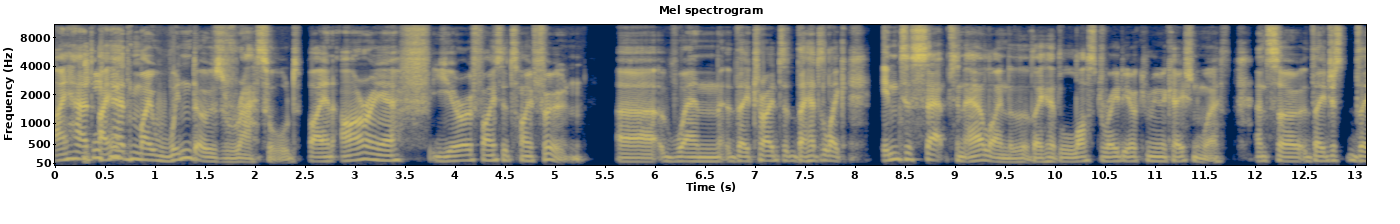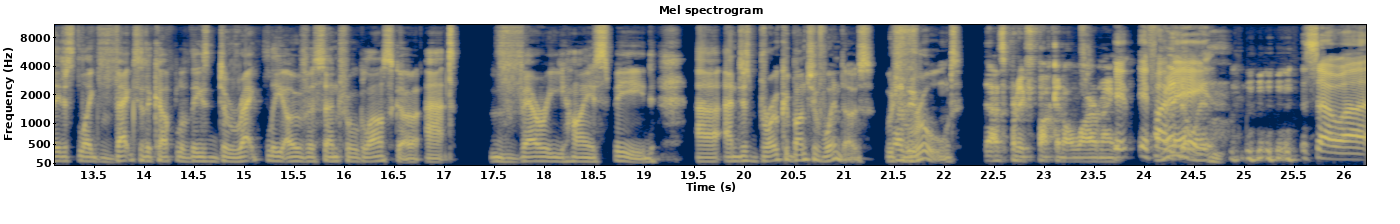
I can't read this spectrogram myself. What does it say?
I had I had my windows rattled by an RAF Eurofighter Typhoon uh, when they tried to they had to like intercept an airliner that they had lost radio communication with, and so they just they just like vectored a couple of these directly over central Glasgow at very high speed uh, and just broke a bunch of windows, which That'd be- ruled. That's pretty fucking alarming. If, if I I'm may, it. so uh,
